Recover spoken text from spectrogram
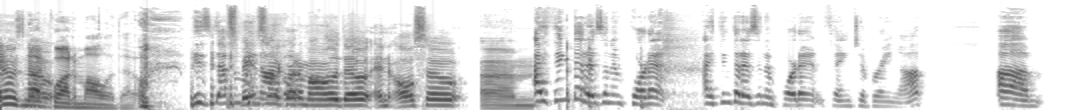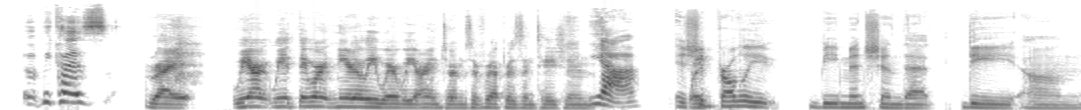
don't Spain's not know. Guatemala though. He's definitely Spain's not not Guatemala though, and also um I think that is an important. I think that is an important thing to bring up, um, because right. We aren't we they weren't nearly where we are in terms of representation. yeah, it Like- should probably be mentioned that the um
